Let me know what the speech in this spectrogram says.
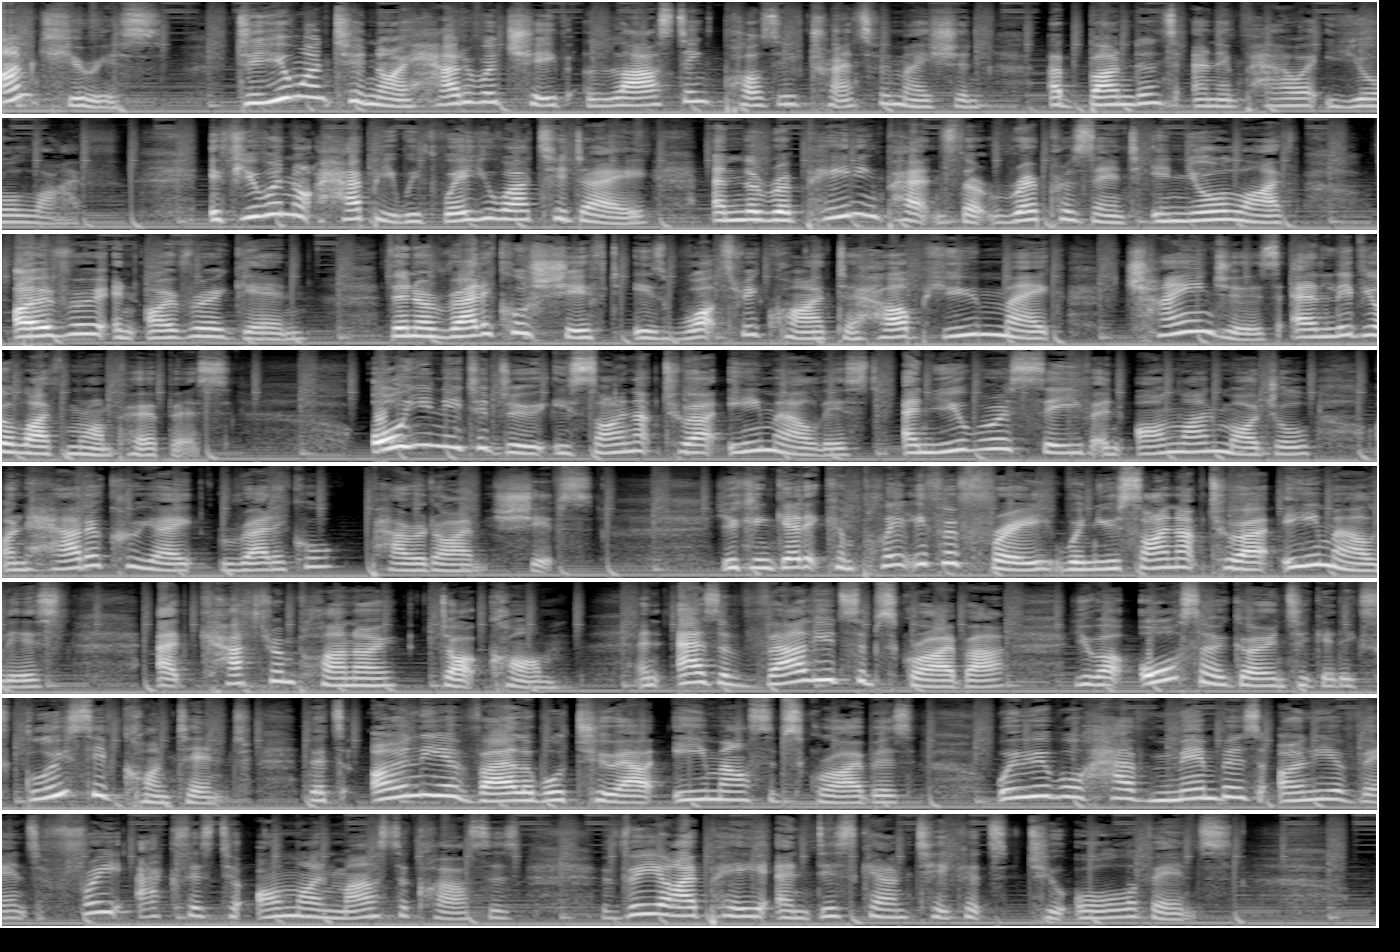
I'm curious. Do you want to know how to achieve lasting positive transformation, abundance, and empower your life? If you are not happy with where you are today and the repeating patterns that represent in your life over and over again, then a radical shift is what's required to help you make changes and live your life more on purpose. All you need to do is sign up to our email list and you will receive an online module on how to create radical paradigm shifts. You can get it completely for free when you sign up to our email list at catherineplano.com. And as a valued subscriber, you are also going to get exclusive content that's only available to our email subscribers, where we will have members only events, free access to online masterclasses, VIP and discount tickets to all events.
